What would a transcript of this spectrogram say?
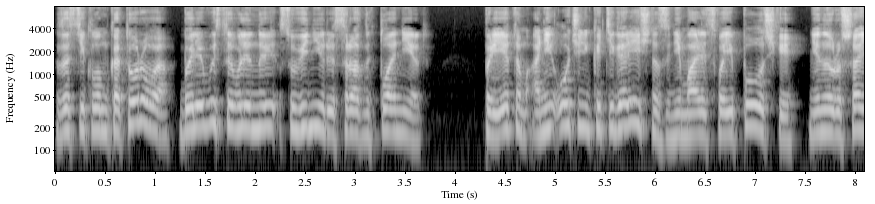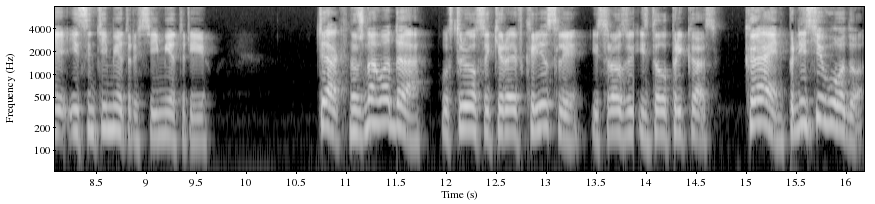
за стеклом которого были выставлены сувениры с разных планет. При этом они очень категорично занимали свои полочки, не нарушая и сантиметра симметрии. «Так, нужна вода!» – устроился Кирай в кресле и сразу издал приказ. «Каин, принеси воду!»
